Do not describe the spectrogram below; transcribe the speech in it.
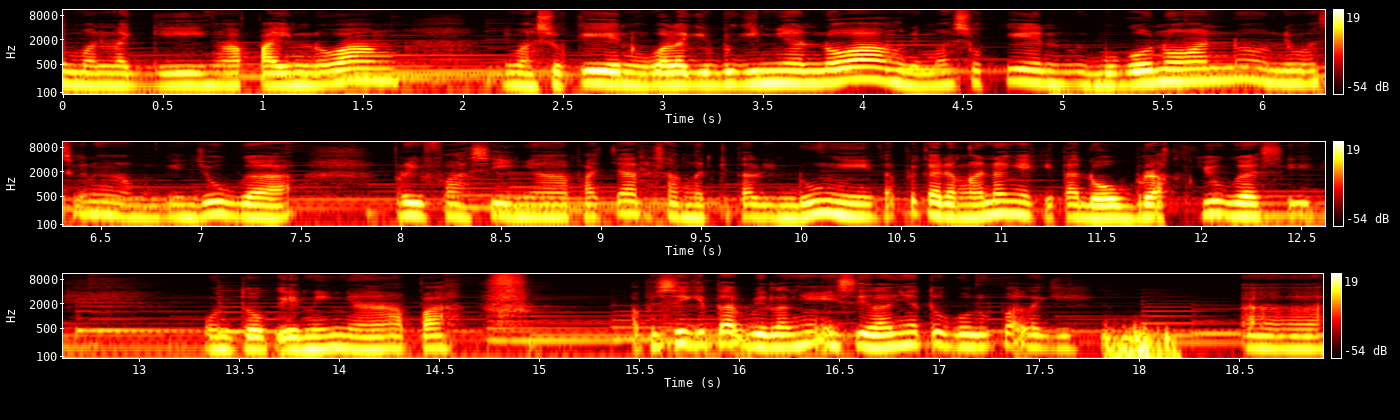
cuman lagi ngapain doang dimasukin gue lagi beginian doang dimasukin bugonoan doang dimasukin nggak mungkin juga. Privasinya pacar sangat kita lindungi tapi kadang-kadang ya kita dobrak juga sih untuk ininya apa apa sih kita bilangnya istilahnya tuh gue lupa lagi. Uh,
